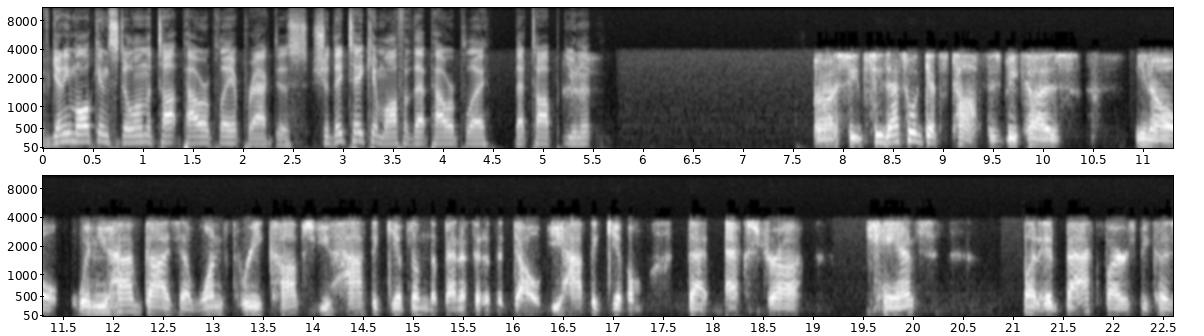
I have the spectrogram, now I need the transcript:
Evgeni Malkin's still on the top power play at practice. Should they take him off of that power play, that top unit? Uh, see, see, that's what gets tough is because you know, when you have guys that won three cups, you have to give them the benefit of the doubt. You have to give them that extra chance, but it backfires because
